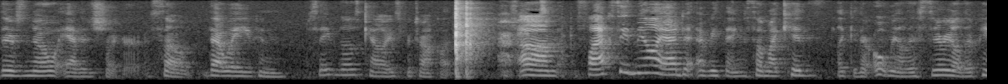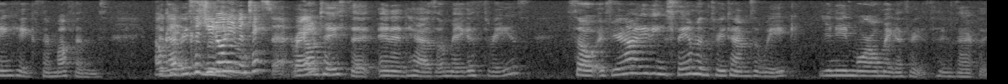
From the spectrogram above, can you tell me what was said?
There's no added sugar, so that way you can save those calories for chocolate. Um, flaxseed meal I add to everything. So my kids like their oatmeal, their cereal, their pancakes, their muffins. And Okay, because you don't even taste it, right? You don't taste it, and it has omega threes. So if you're not eating salmon three times a week, you need more omega threes. Exactly.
